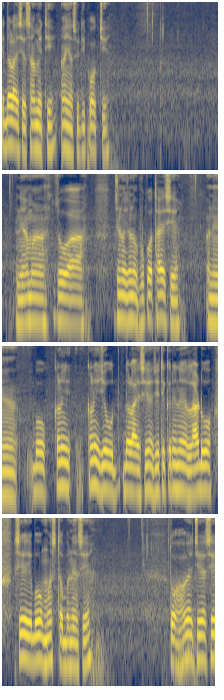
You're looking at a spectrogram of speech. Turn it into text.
એ દળાય છે સામેથી અહીંયા સુધી પહોંચીએ અને આમાં જો આ ઝીણો ઝીણો ભૂકો થાય છે અને બહુ કણી કણી જેવું દળાય છે, જેથી કરીને લાડવો છે એ બહુ મસ્ત બને છે. તો હવે જે છે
